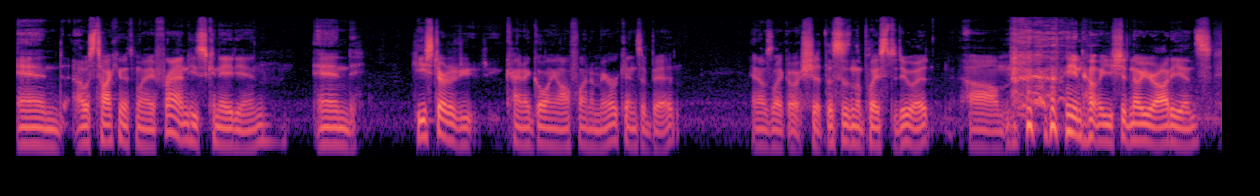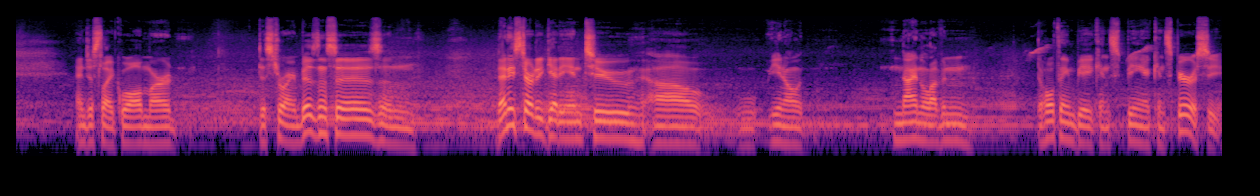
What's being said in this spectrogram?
And I was talking with my friend. He's Canadian, and he started kind of going off on Americans a bit, and I was like, oh shit, this isn't the place to do it. Um, you know, you should know your audience, and just like Walmart destroying businesses, and then he started getting into, uh, you know, 9/11, the whole thing being a, being a conspiracy.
